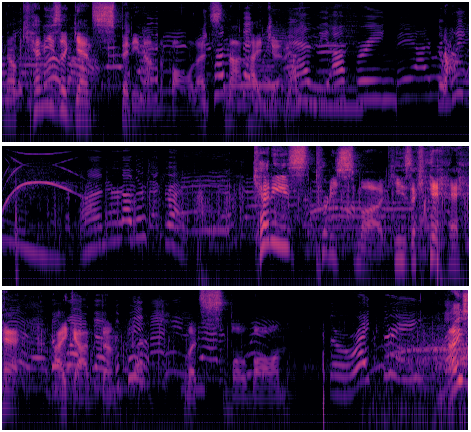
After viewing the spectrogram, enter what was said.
A No, Kenny's against spitting on the ball. That's not hygienic. And the offering. Swing. Another strike. Kenny's pretty smug. He's like, I got them. Let's slow ball him. Strike three. Nice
